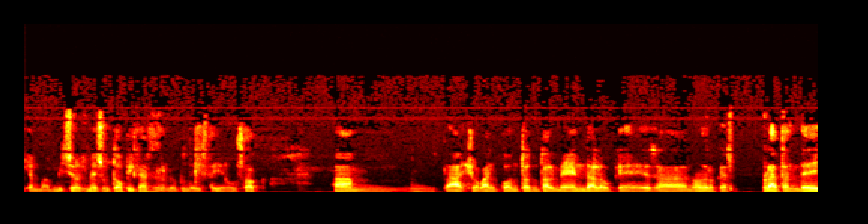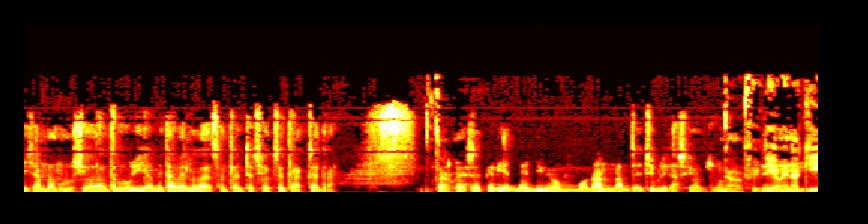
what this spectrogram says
i amb missions més utòpiques, des del meu punt de vista jo no ho soc, um, clar, això va en contra totalment de lo que és, uh, no? de lo que es pretendeix amb l'evolució de la tecnologia, el metavers, la centralització, etc etc. Perquè evidentment, vivim un món amb, amb drets i obligacions, no? no efectivament, aquí,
